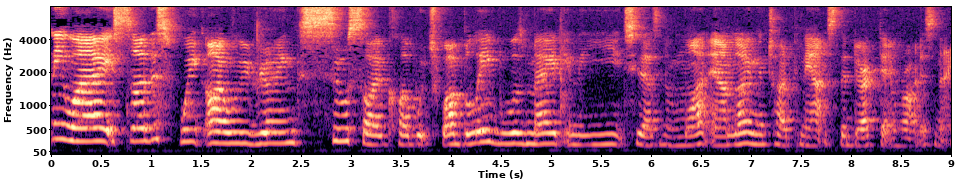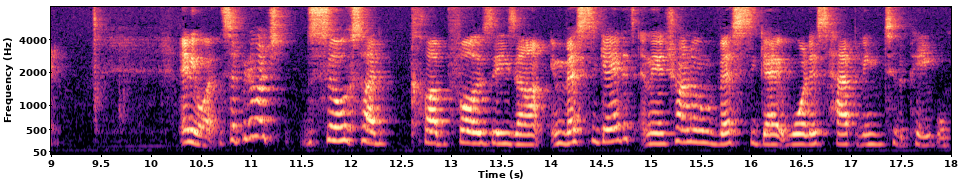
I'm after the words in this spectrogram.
Anyway, so this week I will be reviewing Suicide Club, which I believe was made in the year 2001, and I'm not even going to try to pronounce the director and writer's name. Anyway, so pretty much Suicide Club follows these uh, investigators, and they're trying to investigate what is happening to the people.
